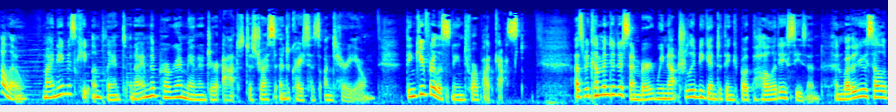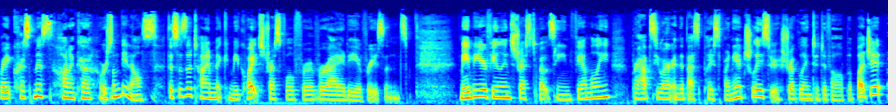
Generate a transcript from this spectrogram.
Hello, my name is Caitlin Plant, and I am the Program Manager at Distress and Crisis Ontario. Thank you for listening to our podcast. As we come into December, we naturally begin to think about the holiday season, and whether you celebrate Christmas, Hanukkah, or something else, this is a time that can be quite stressful for a variety of reasons. Maybe you're feeling stressed about seeing family, perhaps you aren't in the best place financially, so you're struggling to develop a budget,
